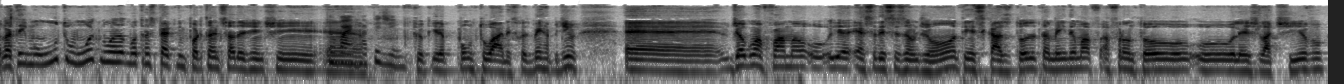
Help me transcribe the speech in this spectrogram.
Agora tem muito, muito um outro aspecto importante só da gente. Então é, vai, rapidinho. Que eu queria pontuar nessa coisa bem rapidinho. É, de alguma forma, o, essa decisão de ontem, esse caso todo, também deu uma, afrontou o, o legislativo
